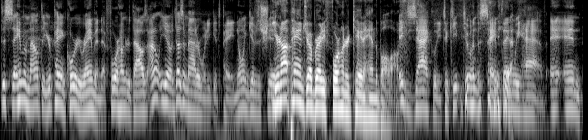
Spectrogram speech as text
the same amount that you're paying Corey Raymond at four hundred thousand. I don't, you know, it doesn't matter what he gets paid. No one gives a shit. You're not paying Joe Brady 400k to hand the ball off. exactly to keep doing the same thing Yeah. we have, and, and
